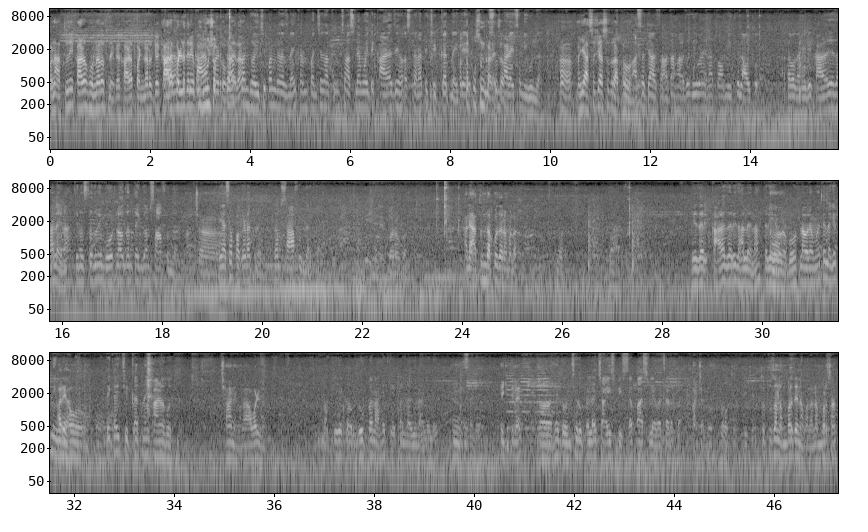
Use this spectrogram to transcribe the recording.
पण आतून हे काळं होणारच नाही का काळं पडणार किंवा काळं पडलं तरी आपण धुवू शकतो पण धुवायची पण गरज नाही कारण पंचधातूंचं असल्यामुळे ते काळं जे असतं ना ते चिटकत नाही फक्त ते पुसून काढायचं. काढायचं निघून जातं. हां म्हणजे असं जे असंच राहतं हो म्हणजे. असं ते असं आता हा जो दिवा आहे ना तो आम्ही इथे लावतो. आता बघा हे जे काळं जे झालंय ना ते नुसतं तुम्ही बोट लावताना ते एकदम साफ होऊन जातं. अच्छा. हे असं पकडत नाही एकदम साफ होऊन जातं. बरोबर. आणि आतून दाखव जरा मला. हे जरी काळं जरी झालंय ना तरी हे हा. बघा बोट लावल्यामुळे ते लगेच निघून अरे जातं. हो हो, हो. ते काही चिटकत नाही काळं होत. छान आहे मला आवडलं बाकी हे कपधूप पण आहेत हे पण नवीन आलेले. सगळे हे कितीला आहे अं, हे दोनशे रुपयाला आहे, चाळीस पीसचा पाच फ्लेवरचा डब्बा आहे. अच्छा दो ओके ठीक आहे तर तुझा नंबर दे ना मला नंबर सांग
